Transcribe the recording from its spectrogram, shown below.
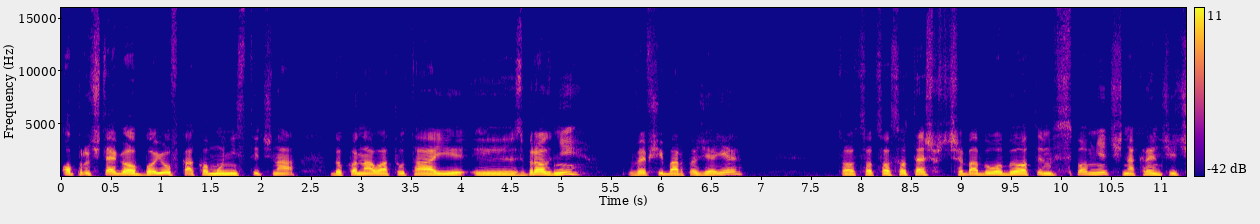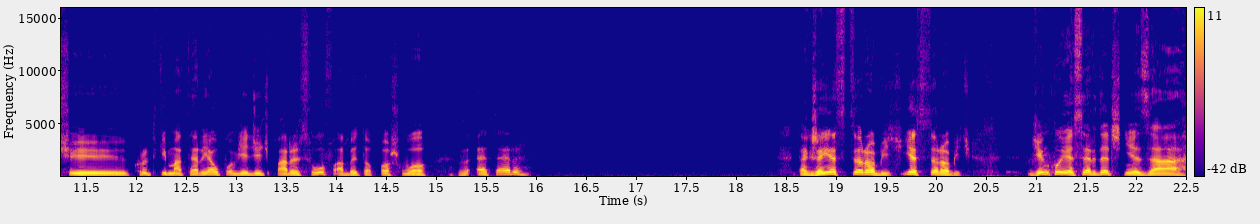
Oprócz tego bojówka komunistyczna dokonała tutaj y, zbrodni we wsi Bartodzieje, co, co, co, co też trzeba byłoby o tym wspomnieć, nakręcić y, krótki materiał, powiedzieć parę słów, aby to poszło w eter. Także jest co robić, jest co robić. Dziękuję serdecznie za,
